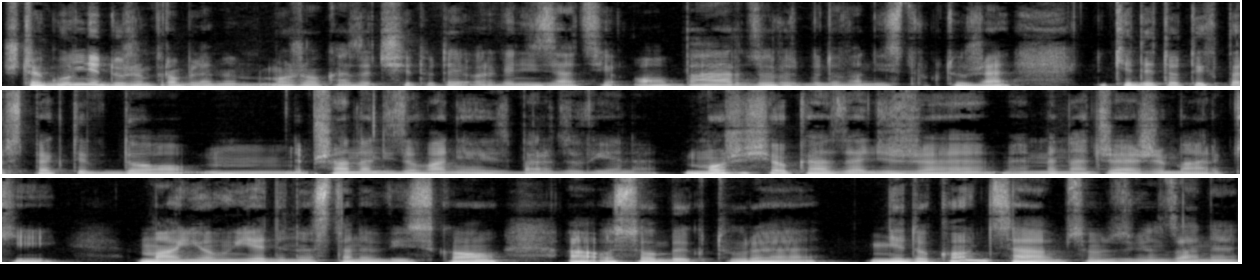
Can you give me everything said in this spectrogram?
Szczególnie dużym problemem może okazać się tutaj organizacja o bardzo rozbudowanej strukturze, kiedy to tych perspektyw do mm, przeanalizowania jest bardzo wiele. Może się okazać, że menadżerzy marki mają jedno stanowisko, a osoby, które nie do końca są związane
